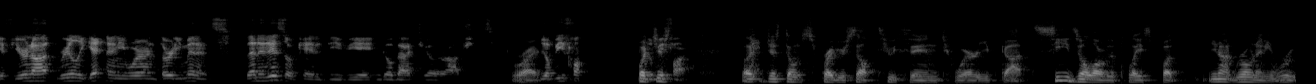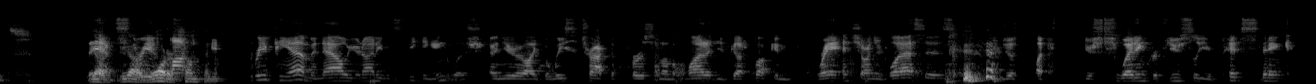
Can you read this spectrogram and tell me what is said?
if you're not really getting anywhere in 30 minutes, then it is okay to deviate and go back to your other options. Right. You'll be fine. But You'll just be fine. Like just don't spread yourself too thin to where you've got seeds all over the place, but you're not growing any roots. You Yeah, gotta, it's you gotta three water o'clock. something. 3 p.m. and now you're not even speaking English, and you're like the least attractive person on the planet. You've got fucking ranch on your glasses. You're just like you're sweating profusely. Your pits stink.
